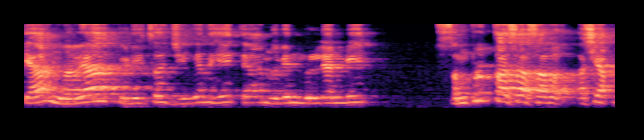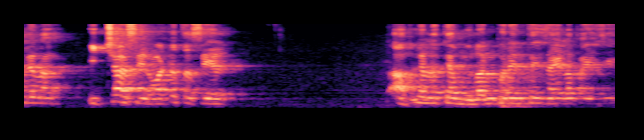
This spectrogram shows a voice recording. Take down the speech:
त्या नव्या पिढीचं जीवन हे त्या नवीन मूल्यांनी संपृक्त असं असावं अशी आपल्याला इच्छा असेल वाटत असेल आपल्याला त्या मुलांपर्यंतही जायला पाहिजे.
